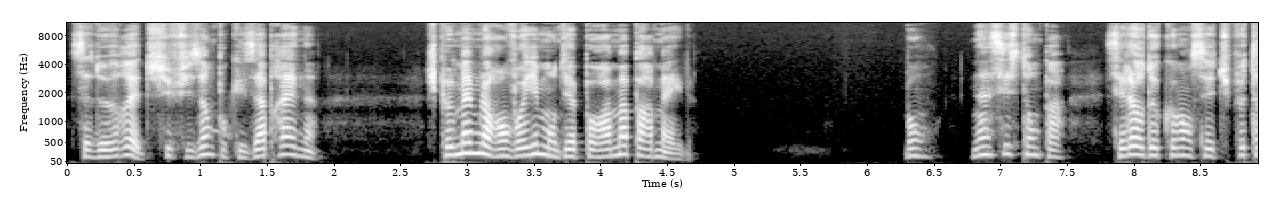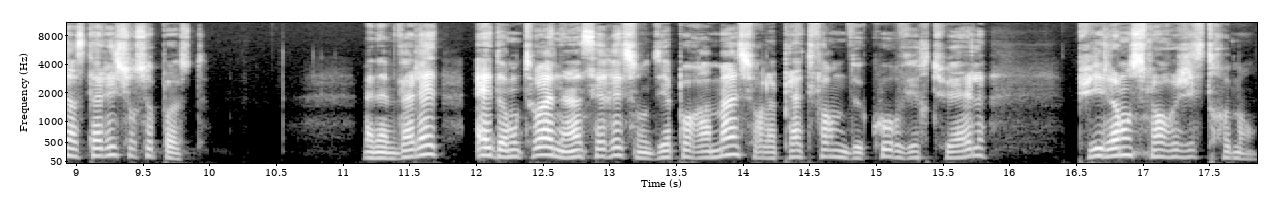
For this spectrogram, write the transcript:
ça devrait être suffisant pour qu'ils apprennent. Je peux même leur envoyer mon diaporama par mail. Bon, n'insistons pas. C'est l'heure de commencer. Tu peux t'installer sur ce poste. Madame Valette aide Antoine à insérer son diaporama sur la plateforme de cours virtuelle, puis lance l'enregistrement.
